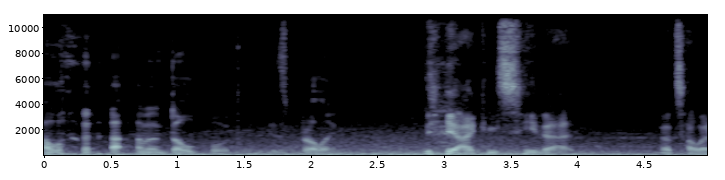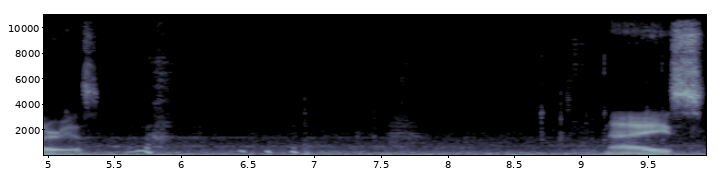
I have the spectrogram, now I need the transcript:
I'm I'm in build mode. It's brilliant. Yeah, I can see that. That's hilarious. nice.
